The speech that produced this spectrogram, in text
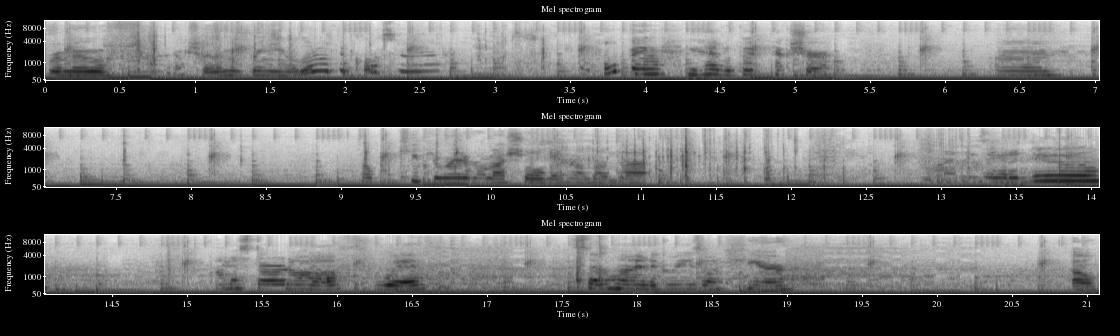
remove. Actually, let me bring you a little bit closer. I'm hoping you have a good picture. Um, I'll keep you right over my shoulder. How about that? Things I gotta do. I'm gonna start off with 700 degrees on here. Oh.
